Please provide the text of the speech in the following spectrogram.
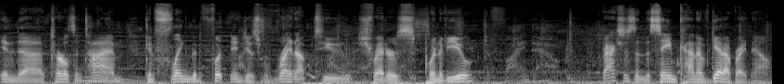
in the Turtles in Time can fling the foot ninjas right up to Shredder's point of view. Baxter's in the same kind of getup right now.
